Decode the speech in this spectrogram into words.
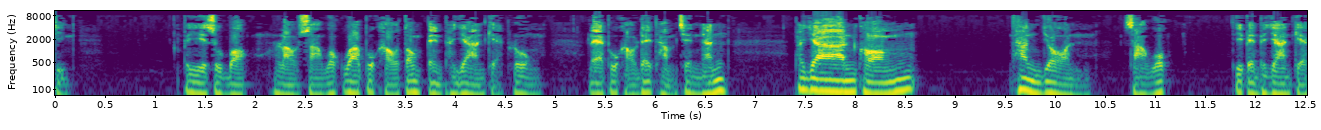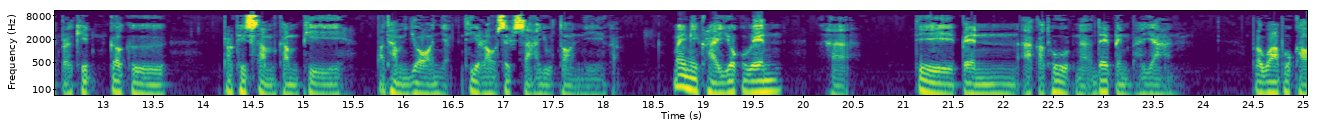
จริง พระเยซูบอกเราสาวกว่าพวกเขาต้องเป็นพยานแก่พระองค์และพวกเขาได้ทำเช่นนั้น พยานของท่านยอนสาวกที่เป็นพยานแก่พระคิดก็คือพระคิดสัมคัมภีร์ ระธรรมยอนอย่างที่เราศึกษาอยู่ตอนนี้ครับ ไม่มีใครยกเว้นที่เป็นอากาทูตนะได้เป็นพยาน เพราะว่าพวกเขา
